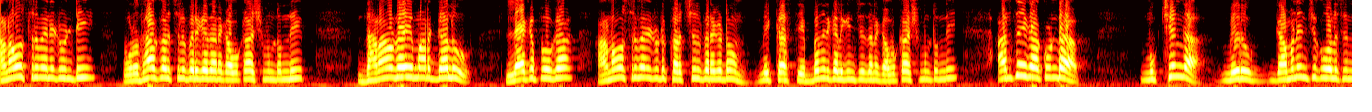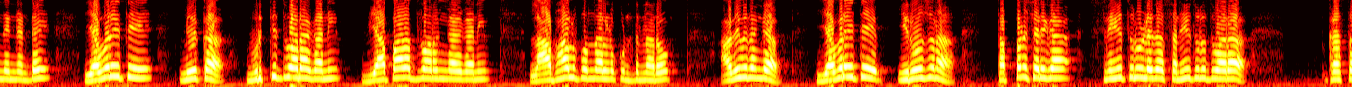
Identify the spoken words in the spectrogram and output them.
అనవసరమైనటువంటి వృధా ఖర్చులు పెరిగేదానికి అవకాశం ఉంటుంది. ధనాదాయ మార్గాలు లేకపోగా అనవసరమైనటువంటి ఖర్చులు పెరగడం మీకు కాస్త ఇబ్బందిని కలిగించేదానికి అవకాశం ఉంటుంది. అంతేకాకుండా ముఖ్యంగా మీరు గమనించుకోవాల్సింది ఏంటంటే ఎవరైతే మీ యొక్క వృత్తి ద్వారా కానీ వ్యాపార ద్వారంగా కానీ లాభాలు పొందాలనుకుంటున్నారో అదేవిధంగా ఎవరైతే ఈ రోజున తప్పనిసరిగా స్నేహితులు లేదా సన్నిహితుల ద్వారా కాస్త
